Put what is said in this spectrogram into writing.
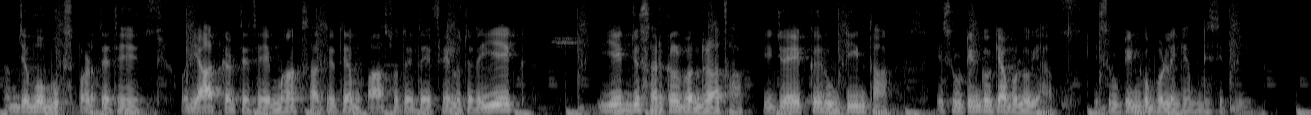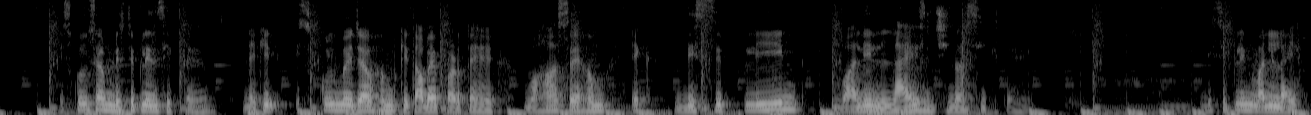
हम जब वो बुक्स पढ़ते थे और याद करते थे मार्क्स आते थे, हम पास होते थे फेल होते थे, ये एक ये एक जो सर्कल बन रहा था, ये जो एक रूटीन था, इस रूटीन को क्या बोलोगे आप? इस रूटीन को बोलेंगे हम डिसिप्लिन स्कूल से हम डिसिप्लिन सीखते हैं, लेकिन स्कूल में जब हम किताबें पढ़ते हैं, वहाँ से हम एक डिसिप्लिन वाली लाइफ जीना सीखते हैं। डिसिप्लिन वाली लाइफ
